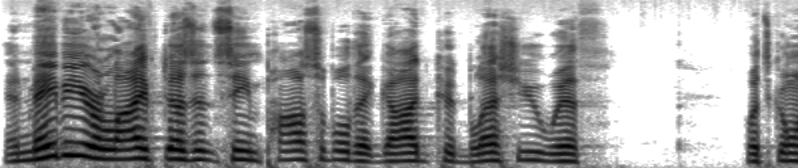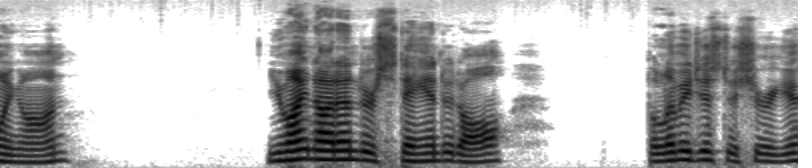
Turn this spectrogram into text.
And maybe your life doesn't seem possible that God could bless you with what's going on. You might not understand it all, but let me just assure you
